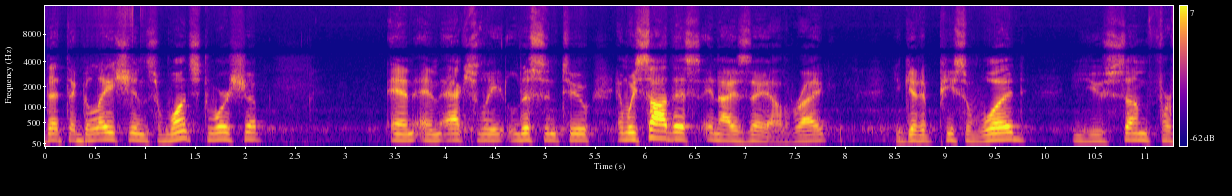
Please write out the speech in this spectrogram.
that the Galatians once worshiped and, and actually listened to. And we saw this in Isaiah, right? You get a piece of wood, you use some for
